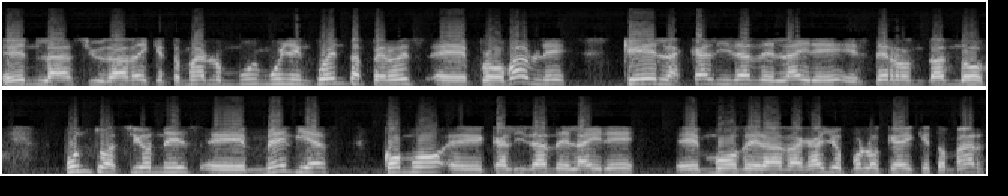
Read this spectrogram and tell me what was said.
en la ciudad. Hay que tomarlo muy, muy en cuenta, pero es eh, probable que la calidad del aire esté rondando puntuaciones eh, medias como eh, calidad del aire eh, moderada, gallo, por lo que hay que tomar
